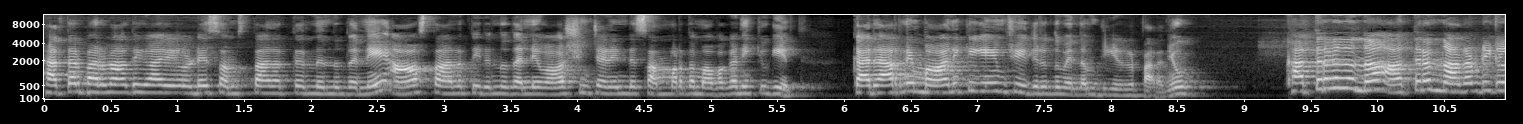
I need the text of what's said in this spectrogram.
ഖത്തർ ഭരണാധികാരികളുടെ സംസ്ഥാനത്ത് നിന്ന് തന്നെ ആ സ്ഥാനത്തിരുന്ന് തന്നെ വാഷിംഗ്ടണിന്റെ സമ്മർദ്ദം അവഗണിക്കുകയും കരാറിനെ മാനിക്കുകയും ചെയ്തിരുന്നുവെന്നും ലീഡർ പറഞ്ഞു. ഖത്തറിൽ നിന്ന് അത്തരം നടപടികൾ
